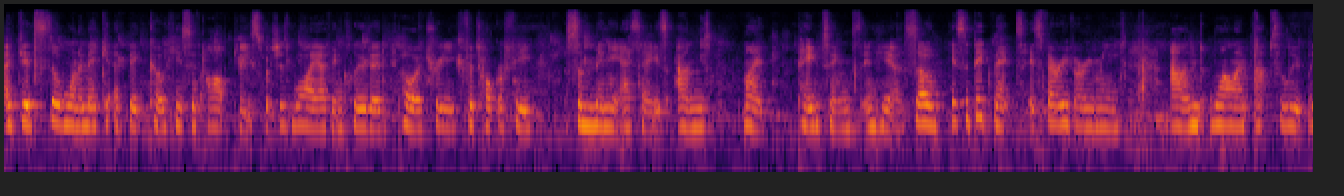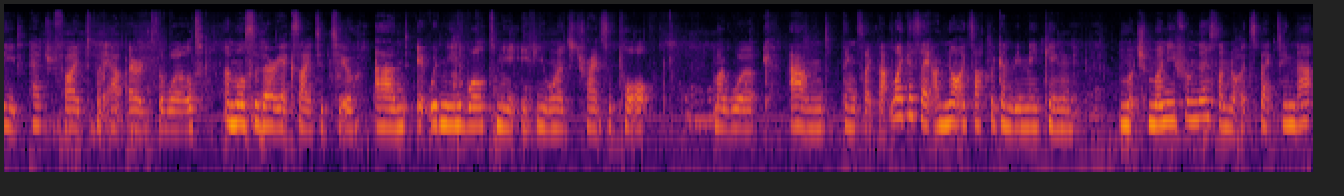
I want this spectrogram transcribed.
I did still want to make it a big cohesive art piece, which is why I've included poetry, photography, some mini essays and my paintings in here. So it's a big mix, it's very, very me. And while I'm absolutely petrified to put it out there into the world, I'm also very excited to. And it would mean the world to me if you wanted to try and support my work and things like that. Like I say, I'm not exactly going to be making much money from this, I'm not expecting that,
